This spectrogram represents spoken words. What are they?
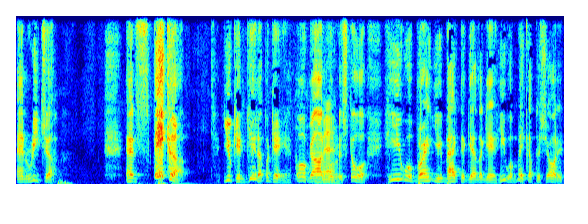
and reach up and speak up, you can get up again. Oh, God Amen. will restore. He will bring you back together again. He will make up the shortage.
